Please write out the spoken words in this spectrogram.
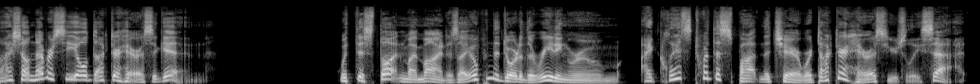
I shall never see old Dr. Harris again. With this thought in my mind, as I opened the door to the reading room, I glanced toward the spot in the chair where Dr. Harris usually sat.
